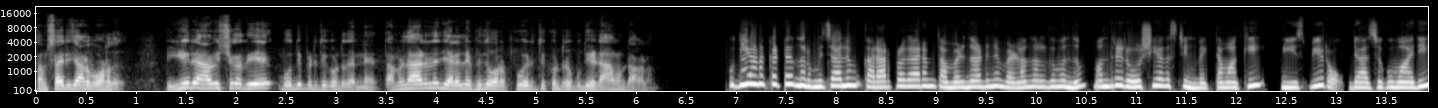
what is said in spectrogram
സംസാരിച്ചാണ് പോണത്. ഈ ഒരു ആവശ്യകതയെ ബോധ്യപ്പെടുത്തിക്കൊണ്ട് തന്നെ തമിഴ്നാടിന് ജലലഭ്യത ഉറപ്പുവരുത്തിക്കൊണ്ടൊരു പുതിയ ഡാം ഉണ്ടാകണം. പുതിയ അണക്കെട്ട് നിർമ്മിച്ചാലും കരാർ പ്രകാരം തമിഴ്നാടിന് വെള്ളം നൽകുമെന്നും മന്ത്രി റോഷി അഗസ്റ്റിൻ വ്യക്തമാക്കി. News bureau Rajakumari.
